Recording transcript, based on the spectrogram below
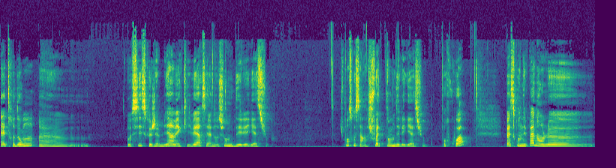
être dans euh, aussi ce que j'aime bien avec l'hiver, c'est la notion de délégation. Je pense que c'est un chouette temps de délégation. Pourquoi? Parce qu'on n'est pas dans le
